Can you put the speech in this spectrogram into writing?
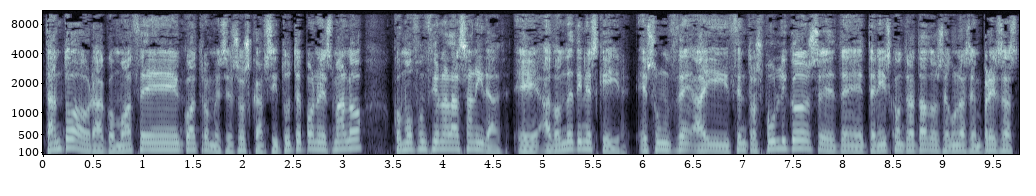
Tanto ahora como hace cuatro meses, Oscar, si tú te pones malo, ¿cómo funciona la sanidad? Eh, ¿A dónde tienes que ir? ¿Es un ¿Hay centros públicos? ¿Tenéis contratados según las empresas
